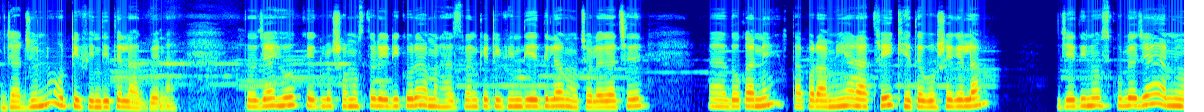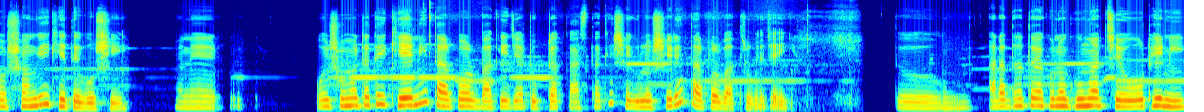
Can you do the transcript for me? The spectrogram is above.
যার জন্য ও টিফিন দিতে লাগবে না। তো যাই হোক, এগুলো সমস্ত রেডি করে আমার হাজব্যান্ডকে টিফিন দিয়ে দিলাম। ও চলে গেছে দোকানে। তারপর আমি আর রাত্রেই খেতে বসে গেলাম। যেদিন ও স্কুলে যায়, আমি ওর সঙ্গেই খেতে বসি। মানে ওই সময়টাতেই খেয়ে নিই, তারপর বাকি যা টুকটাক কাজ থাকে, সেগুলো সেরে তারপর বাথরুমে যাই। তো আরাধ্যা তো এখনও ঘুমাচ্ছে, ও ওঠেনি।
